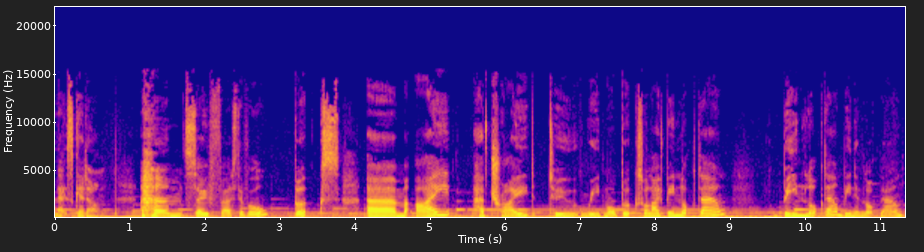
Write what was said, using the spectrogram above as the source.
let's get on. Um, so first of all, books. Um, I have tried to read more books while I've been locked down. Been locked down, been in lockdown.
